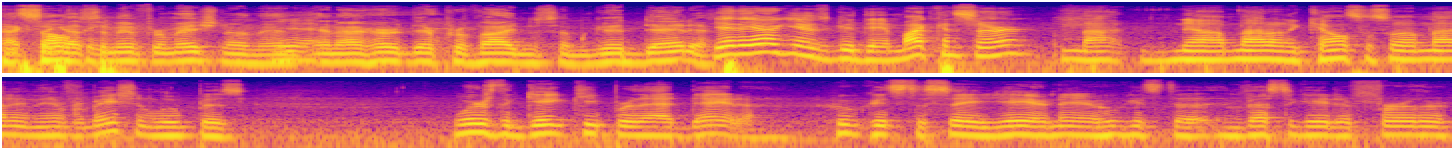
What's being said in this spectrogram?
Actually, I got some information on that, Yeah. and I heard they're providing some good data. Yeah, they are giving us good data. My concern, not now, I'm not on the council, so I'm not in the information loop. Is where's the gatekeeper of that data? Who gets to say yay or nay? Or who gets to investigate it further?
